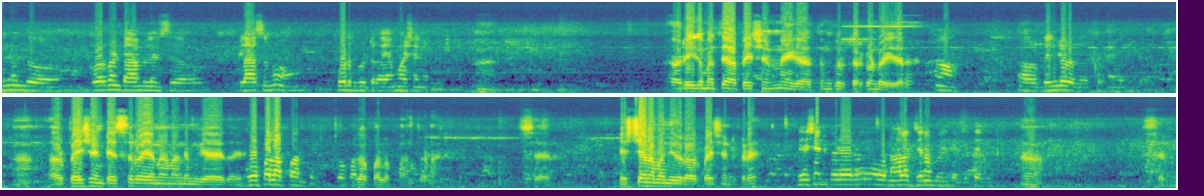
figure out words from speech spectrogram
ಇನ್ನೊಂದು ಗೌರ್ಮೆಂಟ್ ಆಂಬುಲೆನ್ಸ್ ಗ್ಲಾಸನ್ನು ಹೊಡೆದ್ಬಿಟ್ರು ಎಮೋಷನಲ್ಲಿ ಅವ್ರೀಗ ಮತ್ತೆ ಆ ಪೇಷಂಟ್ನ ಈಗ ತುಮಕೂರು ಕರ್ಕೊಂಡು ಹೋಗಿದಾರ? ಹಾಂ ಅವ್ರು ಬೆಂಗಳೂರಲ್ಲಿ ಕರ್ಕೊಂಡು ಅವ್ರ ಪೇಷಂಟ್ ಹೆಸರು ಏನಾನ ನಿಮಗೆ ಇದೆ? ಗೋಪಾಲಪ್ಪ ಅಂತ ಗೋಪಾಲ ಗೋಪಾಲಪ್ಪ ಅಂತ ಸರಿ. ಎಷ್ಟು ಜನ ಬಂದಿದ್ರು ಅವ್ರ ಪೇಷಂಟ್ ಕಡೆ? ಪೇಷಂಟ್ ಕಡೆಯವರು ನಾಲ್ಕು ಜನ ಬಂದಿದ್ದಾರೆ ಜೊತೆಗೆ. ಹಾಂ ಸರಿ.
